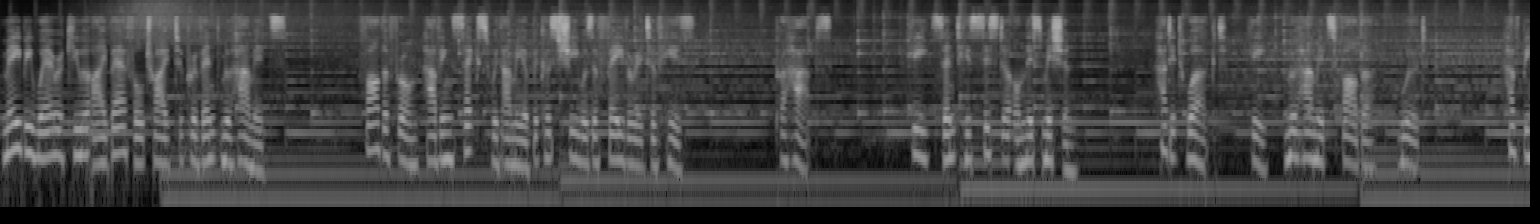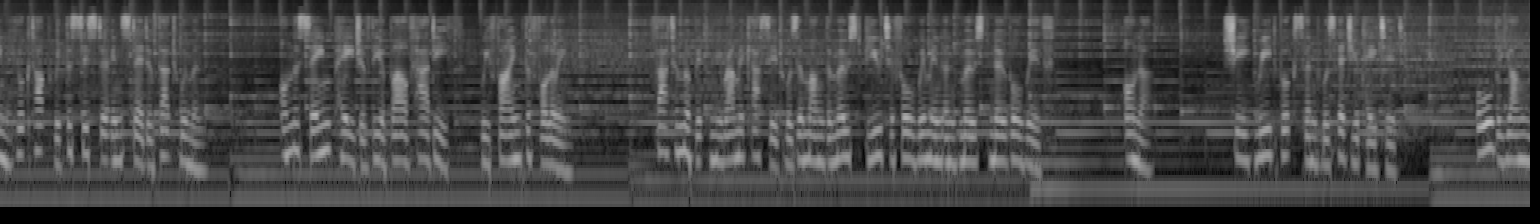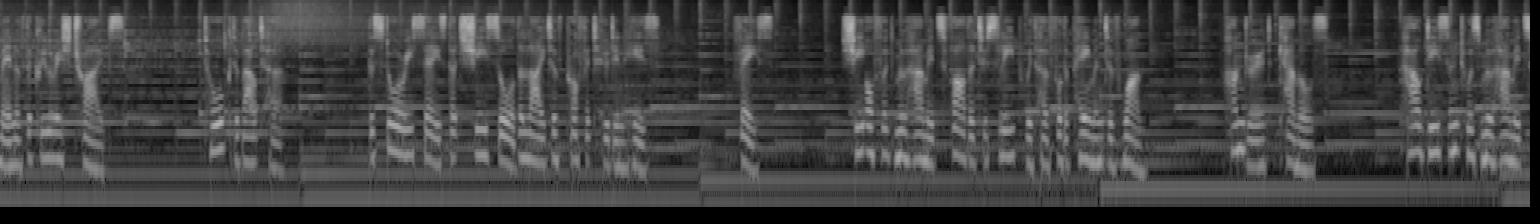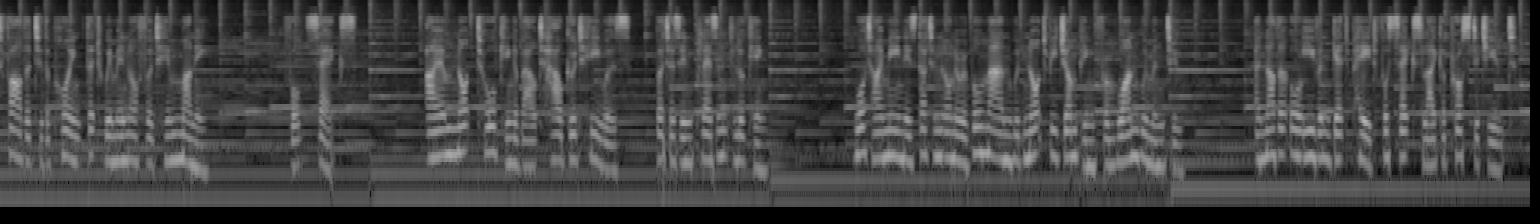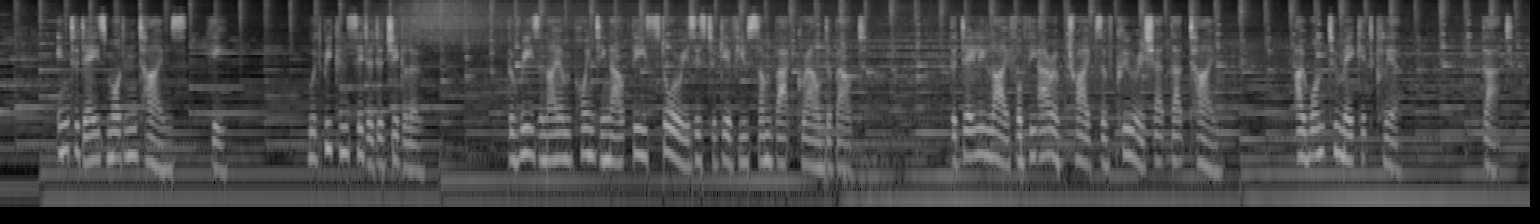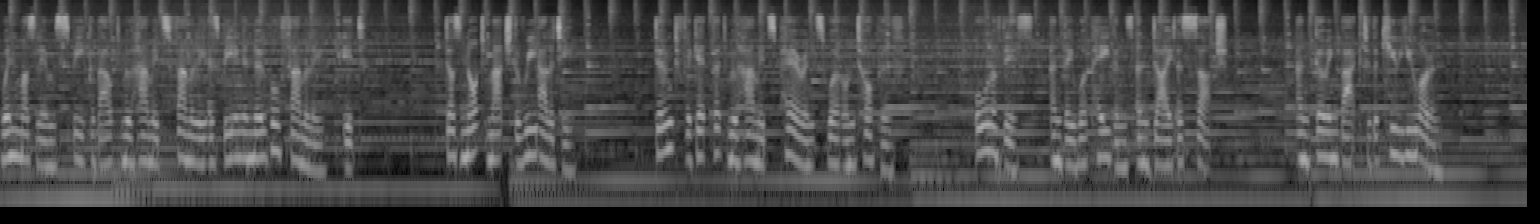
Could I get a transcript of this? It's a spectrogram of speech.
Maybe Waraqua Iberful tried to prevent Muhammad's father from having sex with Amir because she was a favorite of his perhaps. He sent his sister on this mission. Had it worked, he, Muhammad's father, would have been hooked up with the sister instead of that woman. On the same page of the above hadith, we find the following. Fatima bint Muramic Acid was among the most beautiful women and most noble with honor. She read books and was educated. All the young men of the Quraysh tribes talked about her. The story says that she saw the light of prophethood in his face. She offered Muhammad's father to sleep with her for the payment of 100 camels. How decent was Muhammad's father to the point that women offered him money. for sex. I am not talking about how good he was, but as in pleasant looking. What I mean is that an honorable man would not be jumping from one woman to another or even get paid for sex like a prostitute. In today's modern times, he would be considered a gigolo. The reason I am pointing out these stories is to give you some background about the daily life of the Arab tribes of Quraysh at that time. I want to make it clear that, when Muslims speak about Muhammad's family as being a noble family, it does not match the reality. Don't forget that Muhammad's parents were on top of all of this, and they were pagans and died as such. And going back to the Qur'an,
